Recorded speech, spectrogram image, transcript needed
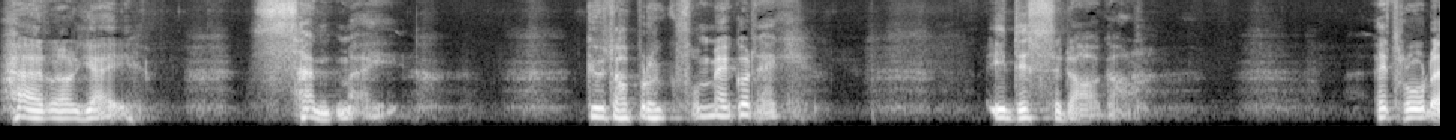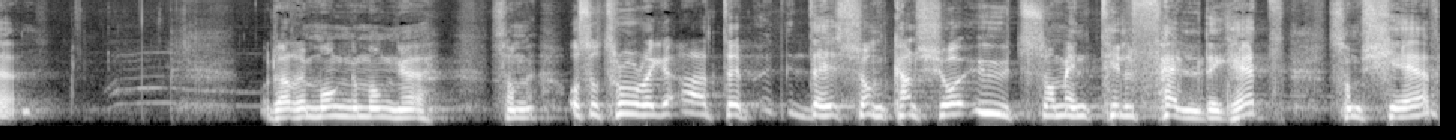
her er jeg. Send meg.' Gud har bruk for meg og deg i disse dager. Jeg tror det. Og det er mange, mange Og så tror jeg at det, det som kan se ut som en tilfeldighet som skjer,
